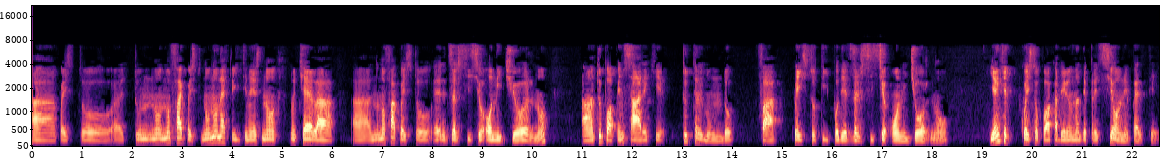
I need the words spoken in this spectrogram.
a questo, eh, tu non, non fai questo, non, non è fitness, no, non c'è la, uh, non fa questo esercizio ogni giorno, uh, tu puoi pensare che tutto il mondo fa questo tipo di esercizio ogni giorno e anche questo può accadere una depressione per te.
